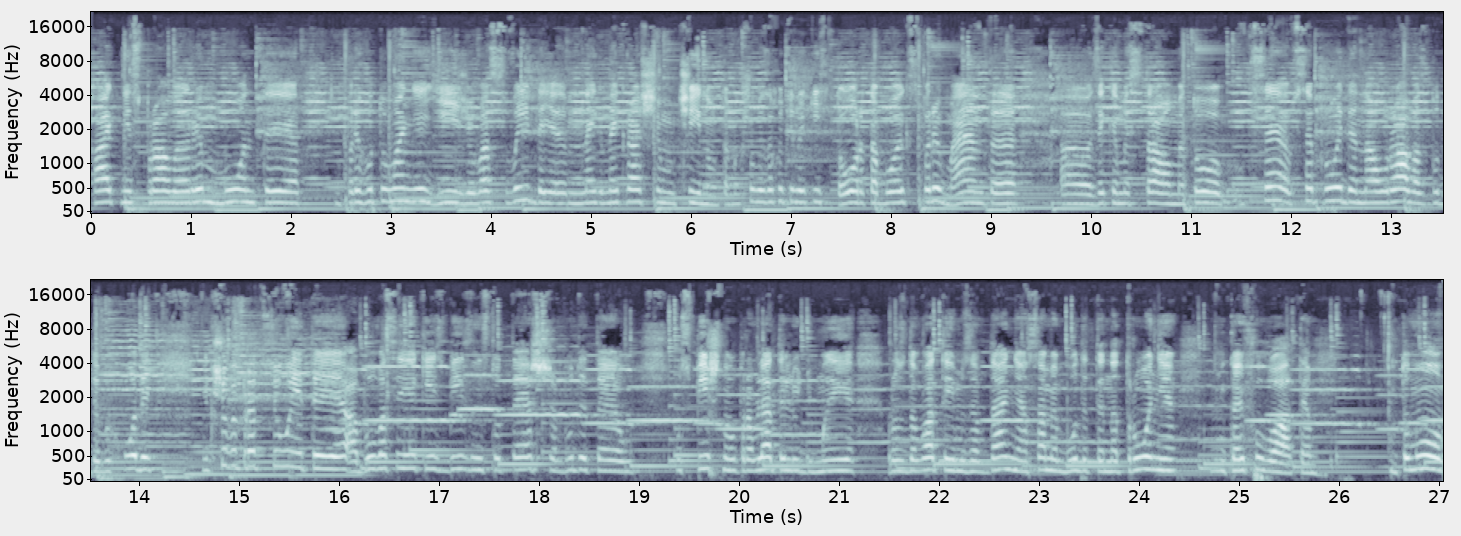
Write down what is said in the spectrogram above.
хатні справи, ремонти, приготування їжі у вас вийде най- найкращим чином. Там, якщо ви захотіли якийсь торт або експеримент. е, З якимись стравами, то все, все пройде на ура, у вас буде виходити. Якщо ви працюєте або у вас є якийсь бізнес, то теж будете успішно управляти людьми, роздавати їм завдання, а саме будете на троні кайфувати. Тому,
